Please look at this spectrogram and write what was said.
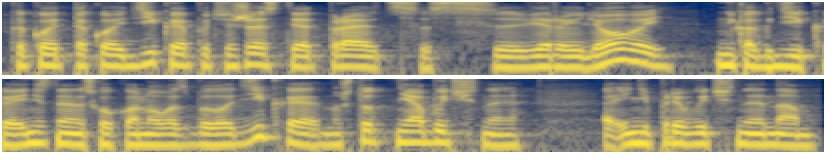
в какое-то такое дикое путешествие отправиться с Верой Левой. Не как дикое, я не знаю, насколько оно у вас было дикое, но что-то необычное и непривычное нам.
